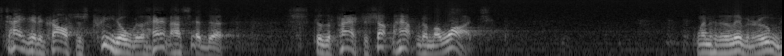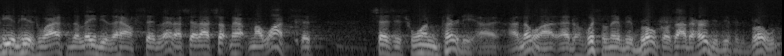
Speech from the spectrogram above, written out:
staggered across the street over there, and I said uh, to the pastor, something happened to my watch. Went into the living room, he and his wife and the lady of the house said that. I said, I something happened to my watch. Says, says it's 1.30. I, I know I, the whistle never did blow because I'd have heard it if it blown.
